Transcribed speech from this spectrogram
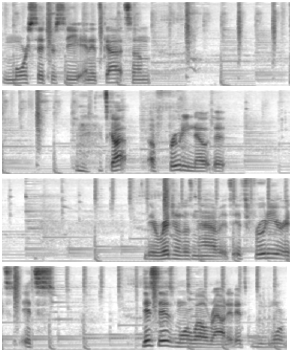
more citrusy, and it's got some. It's got a fruity note that the original doesn't have. It's it's fruitier. It's it's this is more well-rounded. It's more,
